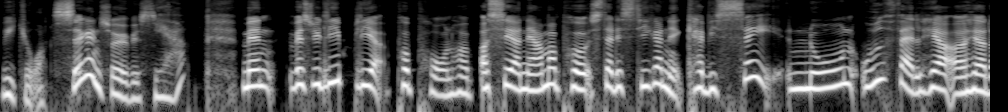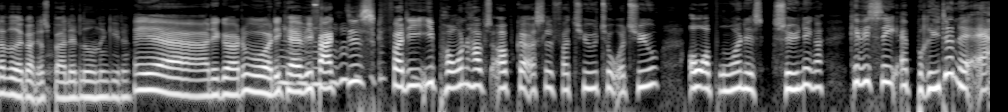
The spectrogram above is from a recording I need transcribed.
videoer. Second service. Ja. Men hvis vi lige bliver på Pornhub og ser nærmere på statistikkerne, kan vi se nogen udfald her? Og her, der ved jeg godt, jeg spørger lidt ledende, Gitte. Ja, det gør du, og det kan vi faktisk, fordi i Pornhubs opgørelse fra 2022 over brugernes søgninger, kan vi se, at britterne er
